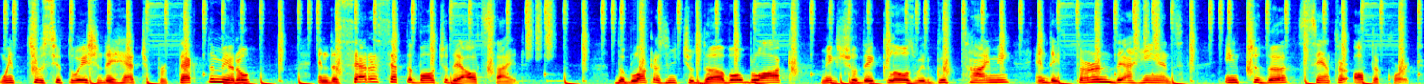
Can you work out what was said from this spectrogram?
went to a situation they had to protect the middle and the setter set the ball to the outside. The blockers need to double block, make sure they close with good timing and they turn their hands into the center of the court.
